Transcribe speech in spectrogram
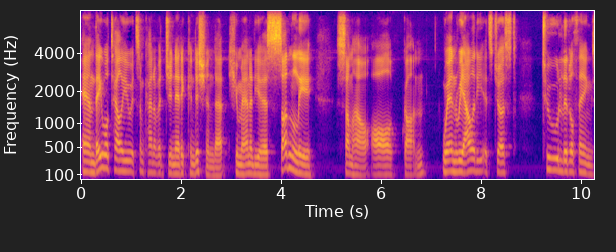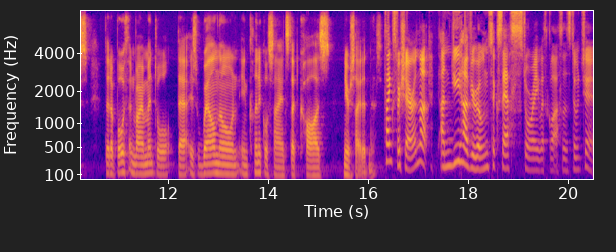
And they will tell you it's some kind of a genetic condition that humanity has suddenly somehow all gotten when in reality it's just two little things that are both environmental that is well known in clinical science that cause nearsightedness. Thanks for sharing that. And you have your own success story with glasses, don't you?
